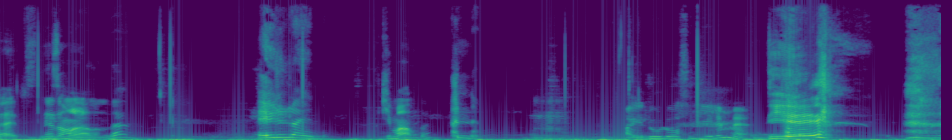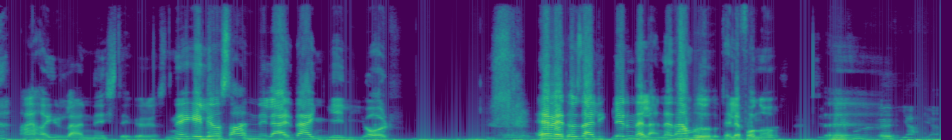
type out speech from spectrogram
Evet, ne zaman alındı? Eylül ayında. Kim aldı? Annem. Hayırlı uğurlu olsun diyelim mi? Diye. Ay hayırlı anne işte görüyorsun. Ne geliyorsa annelerden geliyor. Evet. Evet, özellikleri neler? Neden bu telefonu, telefonu Ee, öv Yahya.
